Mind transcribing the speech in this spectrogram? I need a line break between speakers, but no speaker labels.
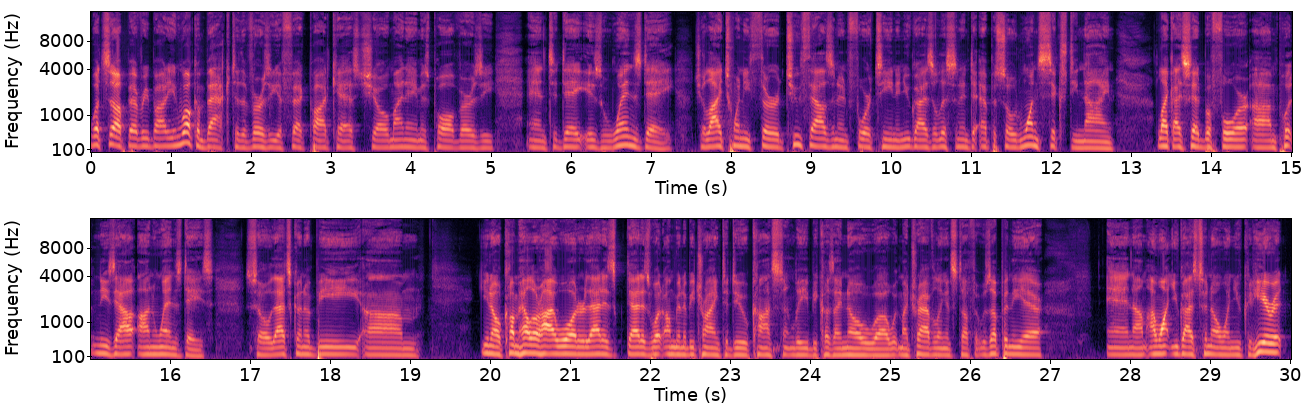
What's up, everybody, and welcome back to the Verzi Effect podcast show. My name is Paul Verzi, and today is Wednesday, July 23rd, 2014, and you guys are listening to episode 169. Like I said before, I'm putting these out on Wednesdays, so that's going to be. Um, you know, come hell or high water, that is that is what I'm going to be trying to do constantly because I know uh, with my traveling and stuff, it was up in the air and um, I want you guys to know when you could hear it,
